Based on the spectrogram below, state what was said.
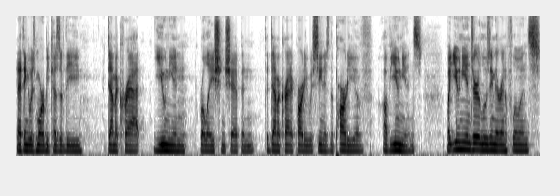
And I think it was more because of the Democrat union relationship and the Democratic Party was seen as the party of of unions. But unions are losing their influence.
